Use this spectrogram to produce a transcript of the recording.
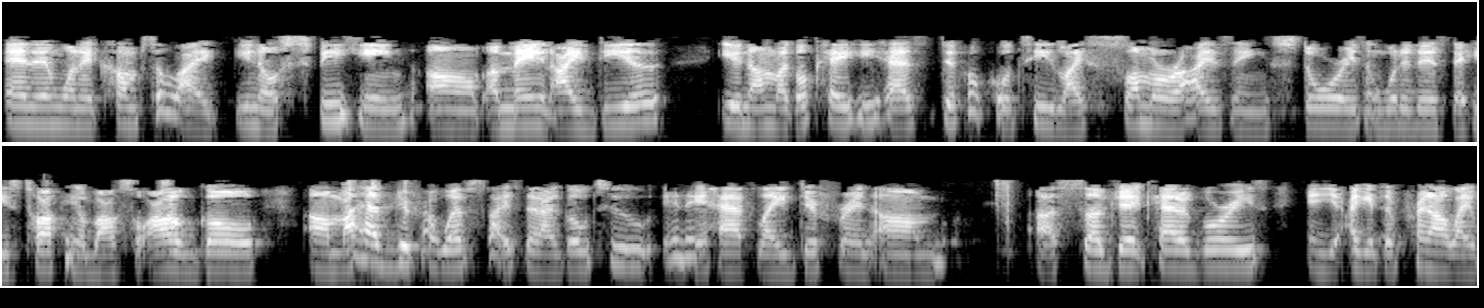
And then when it comes to like, you know, speaking um a main idea, you know, I'm like, okay, he has difficulty like summarizing stories and what it is that he's talking about. So I'll go, um, I have different websites that I go to and they have like different, um, uh, subject categories and I get to print out like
